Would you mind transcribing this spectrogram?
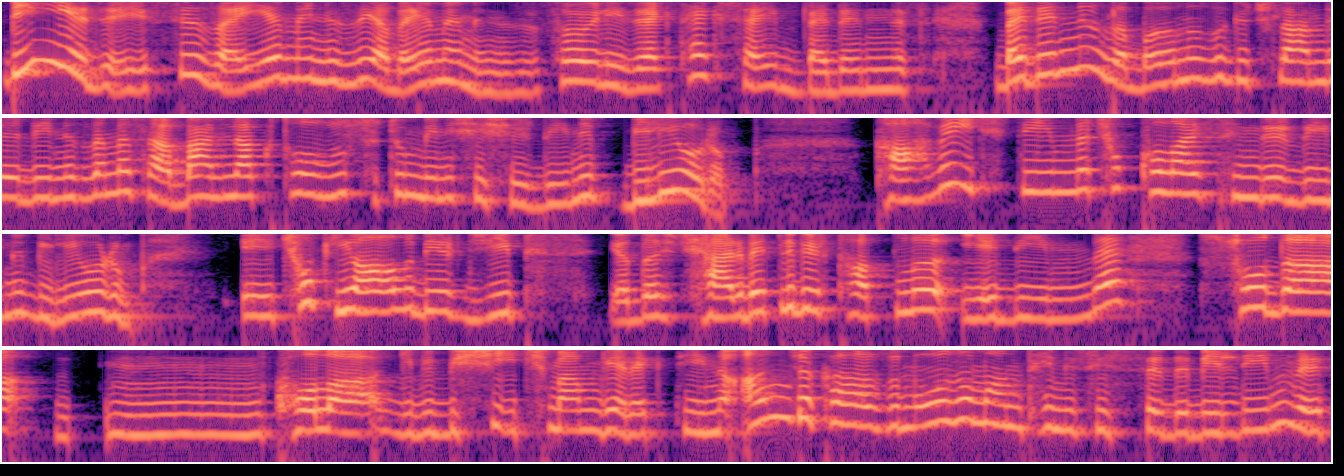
Bir yiyeceği size yemenizi ya da yememenizi söyleyecek tek şey bedeniniz. Bedeninizle bağınızı güçlendirdiğinizde mesela ben laktozlu sütün beni şişirdiğini biliyorum. Kahve içtiğimde çok kolay sindirdiğimi biliyorum çok yağlı bir cips ya da şerbetli bir tatlı yediğimde soda, hmm, kola gibi bir şey içmem gerektiğini ancak ağzımı o zaman temiz hissedebildiğimi ve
